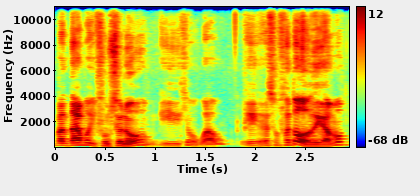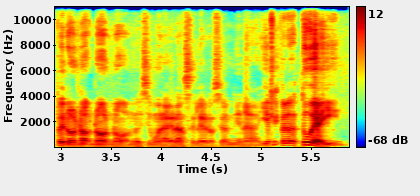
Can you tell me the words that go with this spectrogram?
mandamos y funcionó y dijimos, wow, y eso fue todo, digamos, pero no, no, no, no hicimos una gran celebración ni nada. Y- ¿Qué- pero estuve ahí,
